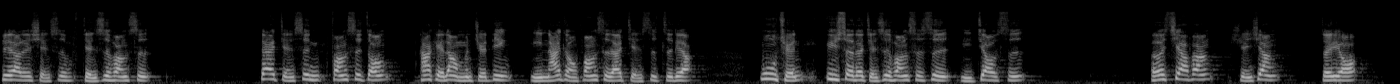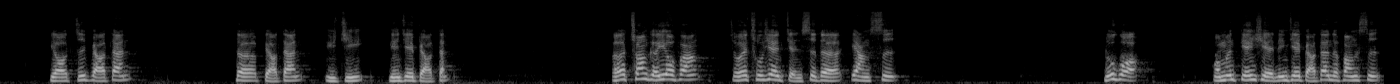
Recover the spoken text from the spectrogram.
最大的显示检视方式。在检视方式中，它可以让我们决定以哪种方式来检视资料。目前预设的检视方式是以教师，而下方选项则有有子表单的表单以及连接表单，而窗格右方只会出现检视的样式。如果我们点选连接表单的方式，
